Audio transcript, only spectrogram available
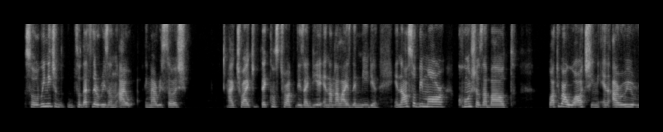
so we need to so that's the reason i in my research i try to deconstruct this idea and analyze the media and also be more conscious about what we are watching and are we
